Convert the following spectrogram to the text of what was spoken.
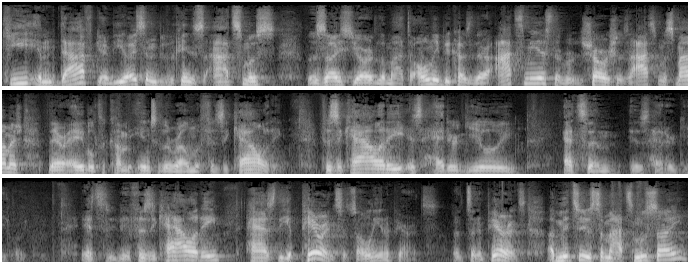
Ki im dafke v'yosim b'chinas atzmus l'zois yord lamata. Only because they're atzmius, the shorish is atzmus mamish, they're able to come into the realm of physicality. Physicality is hetergili, etzem is hetergili. It's the physicality has the appearance. It's only an appearance, but it's an appearance of mitzu samatzmusai.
